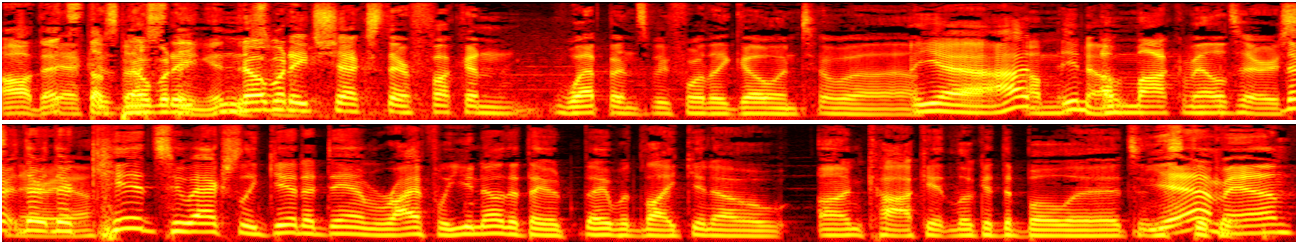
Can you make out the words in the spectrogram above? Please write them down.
Oh, that's Yeah, the 'cause best nobody thing in this nobody movie. checks their fucking weapons before they go into a Yeah, I- a, you know, a mock military They're, scenario. they're, they're kids who actually get a damn rifle. You know that they would, they would like you know uncock it, look at the bullets, and yeah, stick it- man.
